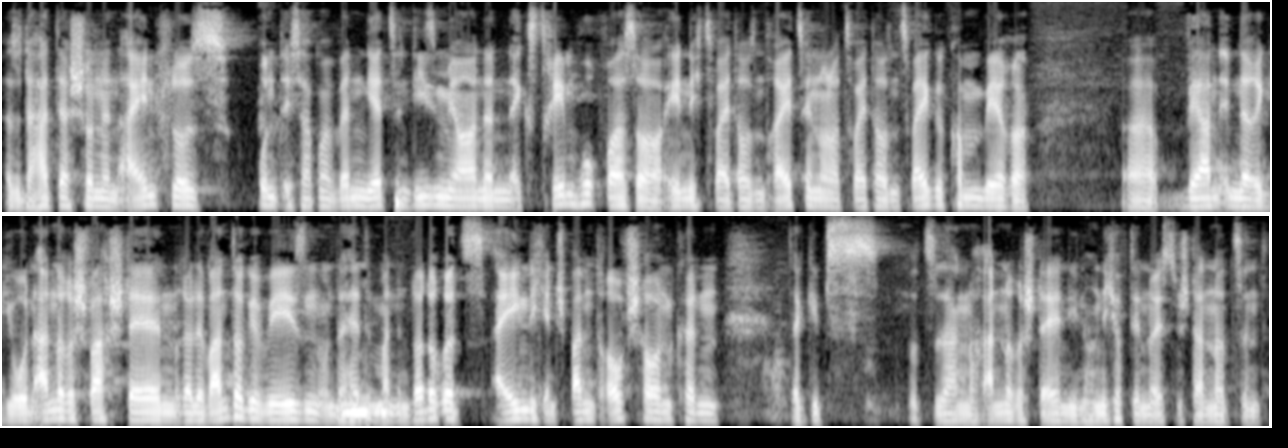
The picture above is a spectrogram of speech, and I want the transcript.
Also da hat er schon einen Einfluss. Und ich sag mal, wenn jetzt in diesem Jahr ein Extremhochwasser ähnlich 2013 oder 2002 gekommen wäre, äh, wären in der Region andere Schwachstellen relevanter gewesen und da hätte mhm. man in Dodderitz eigentlich entspannt draufschauen können. Da gibt's sozusagen noch andere Stellen, die noch nicht auf dem neuesten Standard sind.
